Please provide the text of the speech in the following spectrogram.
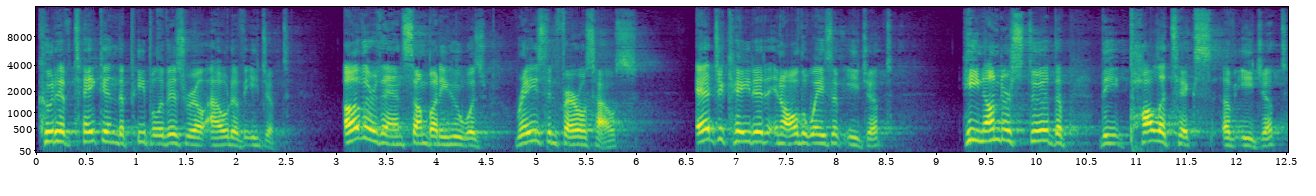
could have taken the people of Israel out of Egypt other than somebody who was raised in Pharaoh's house, educated in all the ways of Egypt? He understood the, the politics of Egypt.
